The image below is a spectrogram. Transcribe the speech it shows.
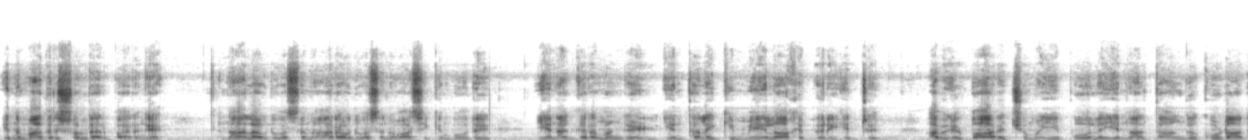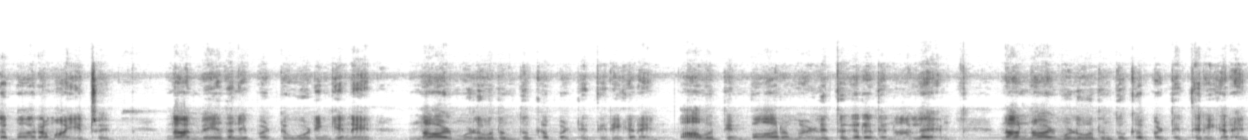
இந்த மாதிரி சொல்றார் பாருங்க. நாலாவது வசனம் ஆறாவது வசனம் வாசிக்கும் போது என் அக்கிரமங்கள் என் தலைக்கு மேலாக பெருகிற்று. அவைகள் பாரச் சுமையைப் போல என்னால் தாங்க கூடாத பாரமாயிற்று. நான் வேதனைப்பட்டு ஒடுங்கினேன். நாள் முழுவதும் துக்கப்பட்டு திரிகிறேன். பாவத்தின் பாரம் அழுத்துகிறதுனால நான் நாள் முழுவதும் துக்கப்பட்டு திரிகிறேன்.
